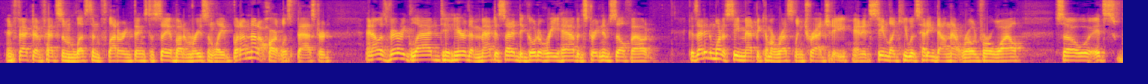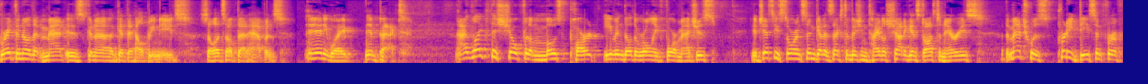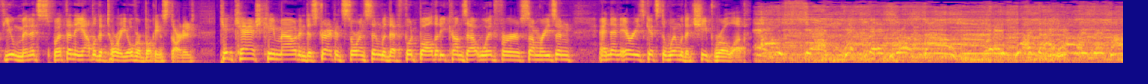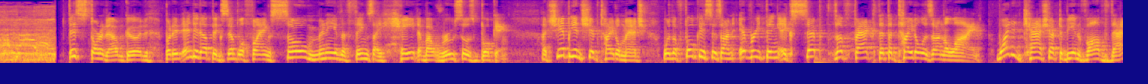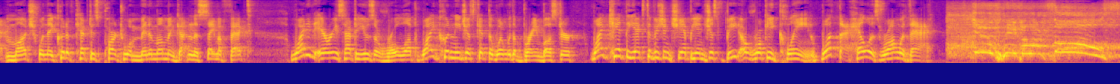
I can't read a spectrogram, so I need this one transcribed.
In fact, I've had some less than flattering things to say about him recently, but I'm not a heartless bastard. And I was very glad to hear that Matt decided to go to rehab and straighten himself out, because I didn't want to see Matt become a wrestling tragedy, and it seemed like he was heading down that road for a while. So it's great to know that Matt is gonna get the help he needs. So let's hope that happens. Anyway, Impact. I liked this show for the most part, even though there were only four matches. Jesse Sorensen got his X Division title shot against Austin Aries. The match was pretty decent for a few minutes, but then the obligatory overbooking started. Kid Kash came out and distracted Sorensen with that football that he comes out with for some reason, and then Aries gets the win with a cheap roll up. Oh shit! What the hell is this all about? This started out good, but it ended up exemplifying so many of the things I hate about Russo's booking. A championship title match where the focus is on everything except the fact that the title is on the line. Why did Kash have to be involved that much when they could have kept his part to a minimum and gotten the same effect? Why did Aries have to use a roll up? Why couldn't he just get the win with a brainbuster? Why can't the X Division champion just beat a rookie clean? What the hell is wrong with that? You people are fools!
